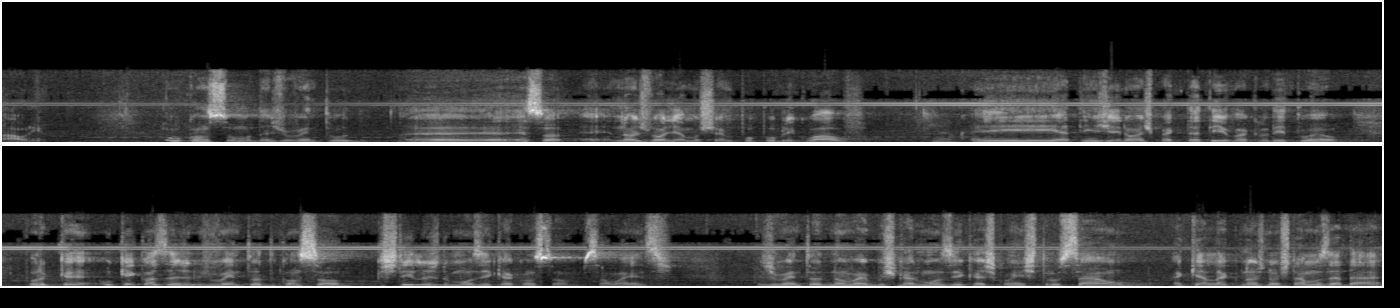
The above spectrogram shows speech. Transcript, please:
Áureo? O consumo da juventude, eh, é só, eh, nós olhamos sempre para o público-alvo e atingiram a expectativa, acredito eu. Porque o que é que a juventude consome? Que estilos de música consome? São esses. A juventude não vai buscar músicas com instrução, aquela que nós não estamos a dar.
